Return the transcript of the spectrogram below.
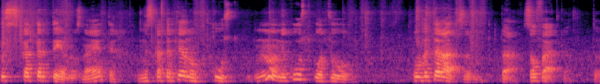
якусь скатертину, знаєте? Не скатертину, хустку. Ну, не хустку, а цю повитиратися. Так, салфетка. Так.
